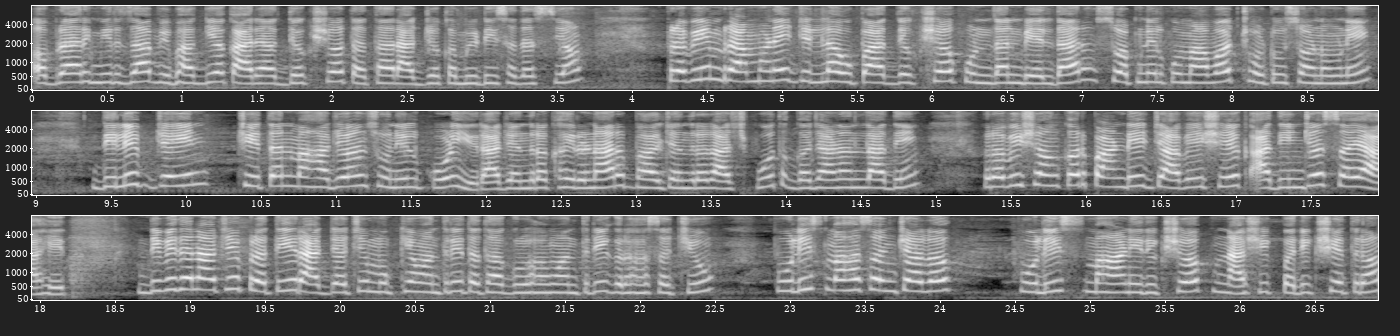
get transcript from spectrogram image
अब्रार मिर्झा विभागीय कार्याध्यक्ष तथा राज्य कमिटी सदस्य प्रवीण ब्राह्मणे जिल्हा उपाध्यक्ष कुंदन बेलदार स्वप्नील कुमावत छोटू सणवणे दिलीप जैन चेतन महाजन सुनील कोळी राजेंद्र खैरनार भालचंद्र राजपूत गजानन लादे रविशंकर पांडे जावे शेख आदींच्या सया आहेत. निवेदनाचे प्रति राज्याचे मुख्यमंत्री तथा गृहमंत्री गृहसचिव पोलीस महासंचालक पोलीस महानिरीक्षक नाशिक परिक्षेत्र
